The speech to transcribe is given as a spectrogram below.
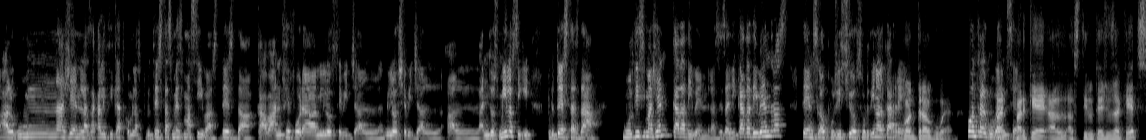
alguna gent les ha qualificat com les protestes més massives des de que van fer fora Milosevic Milosevic l'any 2000, o sigui, protestes de moltíssima gent cada divendres. És a dir, cada divendres tens l'oposició sortint al carrer... Contra el govern. Contra el govern, per, Perquè el, els tirotejos aquests,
